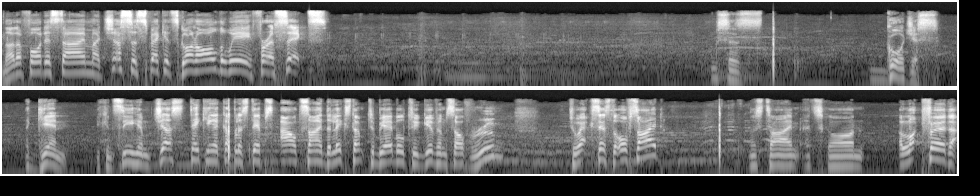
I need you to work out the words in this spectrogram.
Not a four this time. I just suspect it's gone all the way for a six. This is gorgeous. Again, you can see him just taking a couple of steps outside the leg stump to be able to give himself room to access the offside. This time it's gone a lot further.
